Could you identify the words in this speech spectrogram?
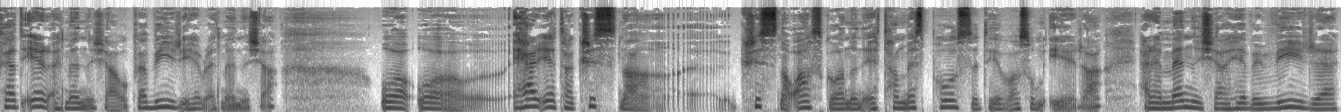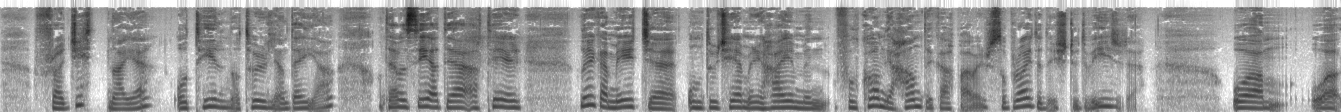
hva er et menneske, og hva vir er et menneske. Og, og her er det kristna, kristna avskånen er det mest positiva som er. Her er menneske hever vire fra gittnaje, og til naturlig deia. Og det vil si at det er, at det er Lyga mykje om du kommer i heimen fullkomlig handikappaver, så brøyde det ikke ut videre. Og, og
